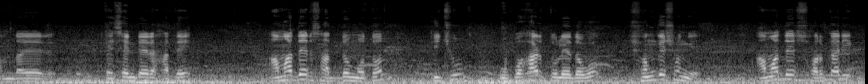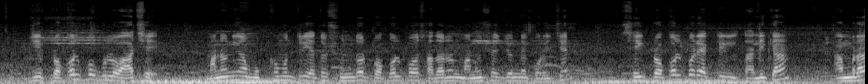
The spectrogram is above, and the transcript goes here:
আমাদের পেশেন্টের হাতে। আমাদের সাধ্য মতন কিছু উপহার তুলে দেবো। সঙ্গে সঙ্গে আমাদের সরকারি যে প্রকল্পগুলো আছে, মাননীয় মুখ্যমন্ত্রী এত সুন্দর প্রকল্প সাধারণ মানুষের জন্য করেছেন, সেই প্রকল্পের একটি তালিকা আমরা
